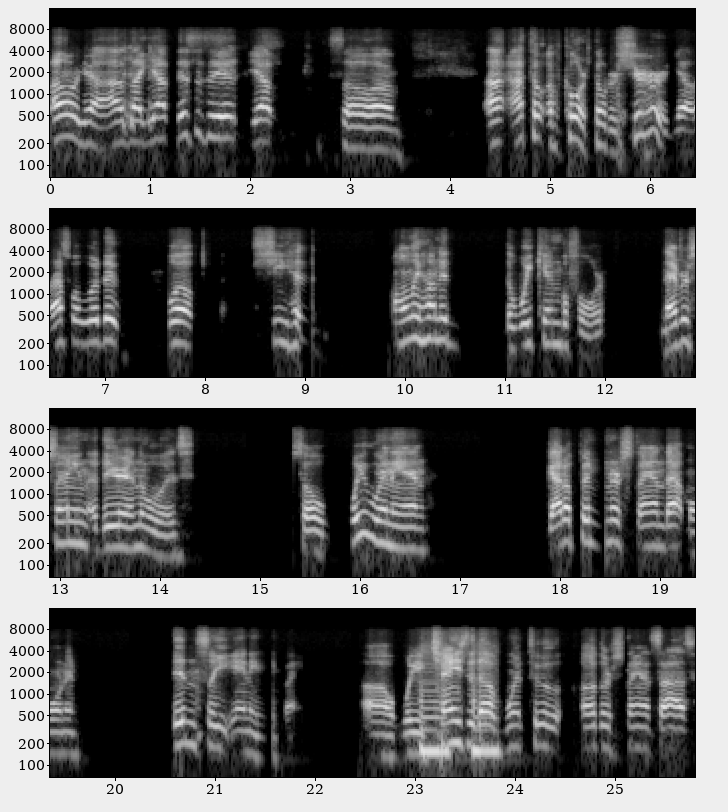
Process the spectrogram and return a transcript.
Oh yeah, I was like, "Yep, this is it." Yep. So um, I, I told, of course, told her, "Sure, yeah, that's what we'll do." Well, she had only hunted the weekend before, never seen a deer in the woods, so we went in, got up in her stand that morning, didn't see anything. Uh, we changed it up, went to other stand size.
